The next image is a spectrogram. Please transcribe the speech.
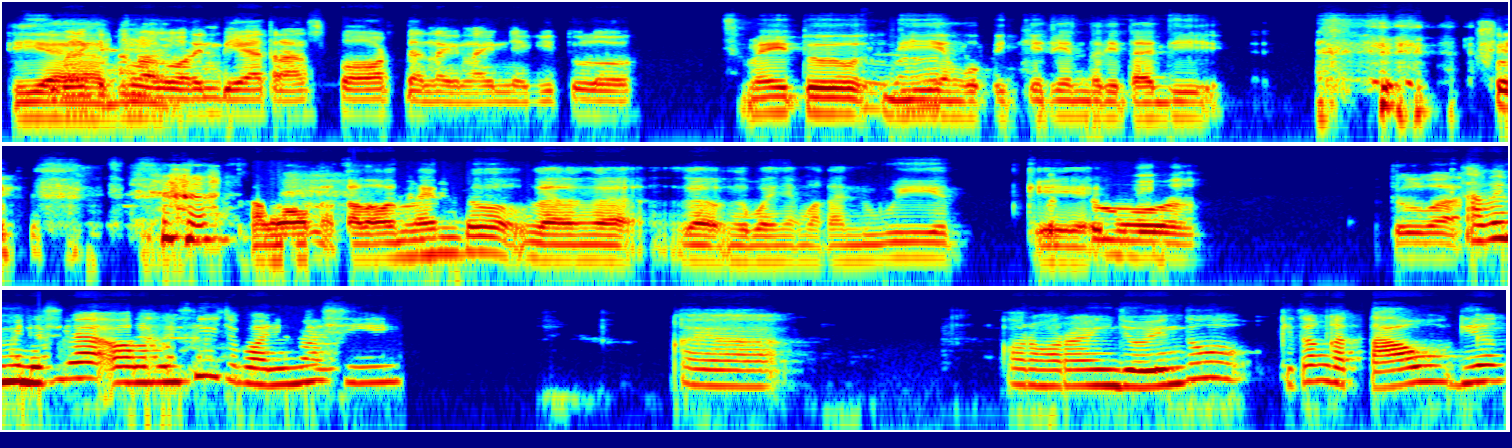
Iya, Gimana kita ngeluarin biaya transport dan lain-lainnya gitu loh. Sebenarnya itu di yang gue pikirin dari tadi. Kalau kalau online tuh nggak nggak nggak nggak banyak makan duit, kayak Betul. Betul, Wak. Tapi minusnya online sih cuma ini sih. Kayak orang-orang yang join tuh kita nggak tahu dia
